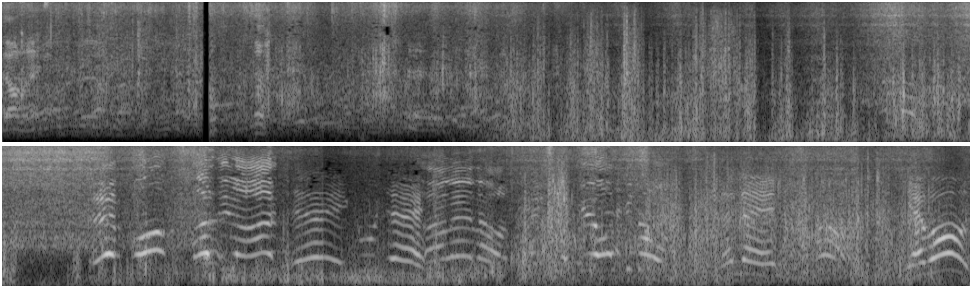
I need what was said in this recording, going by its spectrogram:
Dan hè. Hé, Paul, laat die nou uit! Hey, goed hè. Alleen dan, ik heb je opgenomen. Nee, nee. Jawohl.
